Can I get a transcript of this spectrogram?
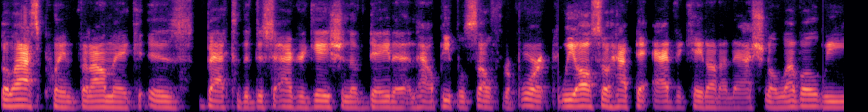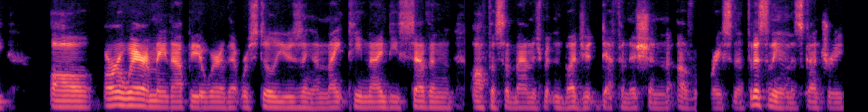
The last point that I'll make is back to the disaggregation of data and how people self report. We also have to advocate on a national level. We all are aware and may not be aware that we're still using a 1997 Office of Management and Budget definition of race and ethnicity in this country.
